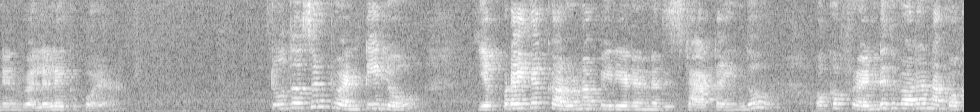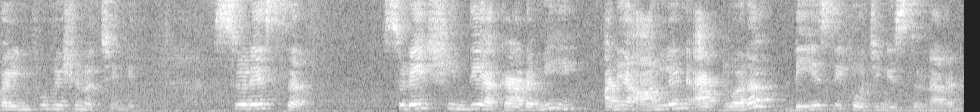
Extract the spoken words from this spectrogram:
నేను వెళ్ళలేకపోయాను. టూ థౌజండ్ ట్వంటీలో ఎప్పుడైతే కరోనా పీరియడ్ అనేది స్టార్ట్ అయిందో ఒక ఫ్రెండ్ ద్వారా నాకు ఒక ఇన్ఫర్మేషన్ వచ్చింది. సురేష్ సార్ సురేష్ హిందీ అకాడమీ అనే ఆన్లైన్ యాప్ ద్వారా డిఎస్సి కోచింగ్ ఇస్తున్నారని.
